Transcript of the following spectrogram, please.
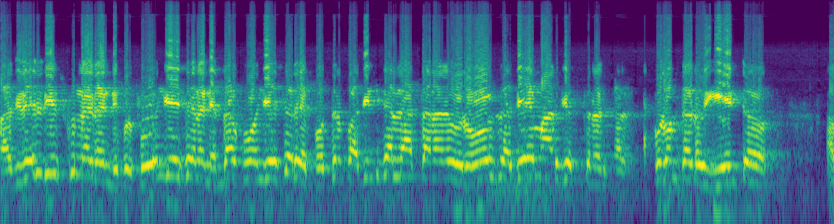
పదివేలు తీసుకున్నాడండి. ఇప్పుడు ఫోన్ చేశానండి. ఇందాక ఫోన్ చేస్తే రేపు పొద్దున పదింటికల్లా వేస్తానని రోజు అదే మాట చెప్తున్నాడు సార్. ఎక్కడ ఉంటాడు ఏంటో ఆ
